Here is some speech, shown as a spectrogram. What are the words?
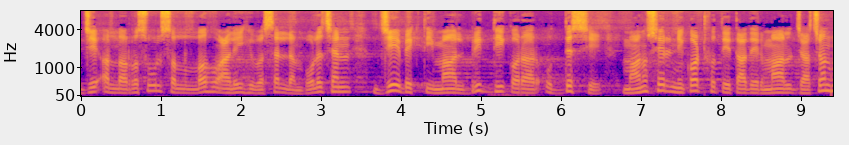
যে আল্লাহ রসুল সাল্লাহ আলহি ওয়াসাল্লাম বলেছেন, যে ব্যক্তি মাল বৃদ্ধি করার উদ্দেশ্যে মানুষের নিকট হতে তাদের মাল যাচন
